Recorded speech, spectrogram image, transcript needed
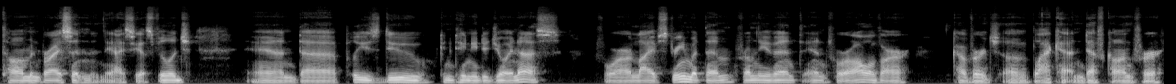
Tom and Bryson in the ICS Village. And uh, please do continue to join us for our live stream with them from the event and for all of our coverage of Black Hat and DEF CON for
